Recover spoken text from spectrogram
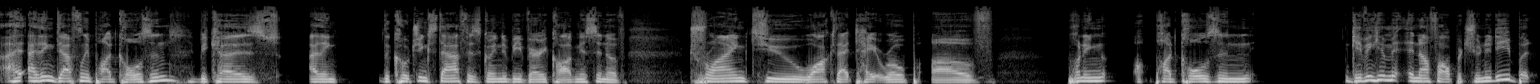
I, I think definitely Podkolzin because I think the coaching staff is going to be very cognizant of trying to walk that tightrope of putting Podkolzin, giving him enough opportunity, but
